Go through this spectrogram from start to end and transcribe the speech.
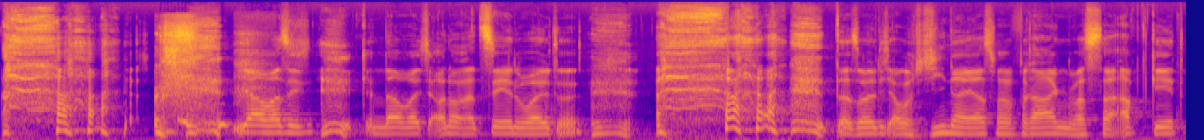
ja, was ich, genau, was ich auch noch erzählen wollte. da sollte ich auch Gina erstmal fragen, was da abgeht.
